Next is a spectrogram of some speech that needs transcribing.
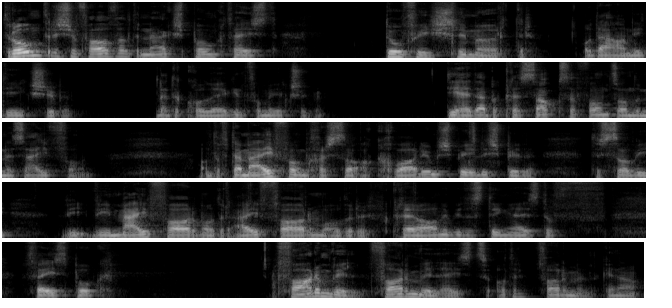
Darunter ist jeden Fall der nächste Punkt heisst, du Fischli-Mörder. Und den habe ich nicht eingeschrieben. Den hat eine Kollegin von mir geschrieben. Die hat eben kein Saxophon, sondern ein iPhone. Und auf dem iPhone kannst du so Aquariumspiele spielen. Das ist so wie, wie, wie MyFarm oder iFarm oder keine Ahnung, wie das Ding heißt auf Facebook. Farmville, Farmville heisst's, oder? Farmville, genau.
